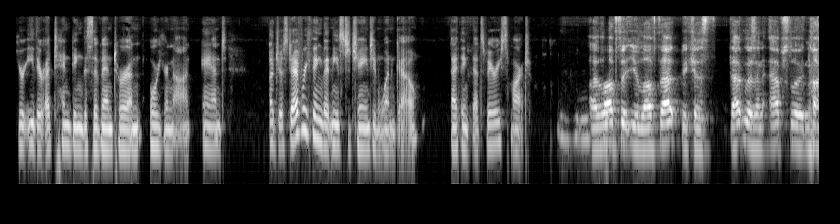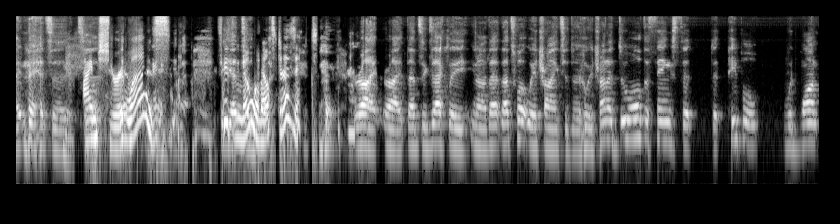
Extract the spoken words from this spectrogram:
you're either attending this event or an, or you're not, and adjust everything that needs to change in one go. I think that's very smart. Mm-hmm. I love that you love that because that was an absolute nightmare to. to I'm sure it was because no one else does it. right, right. That's exactly you know that that's what we're trying to do. We're trying to do all the things that that people would want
